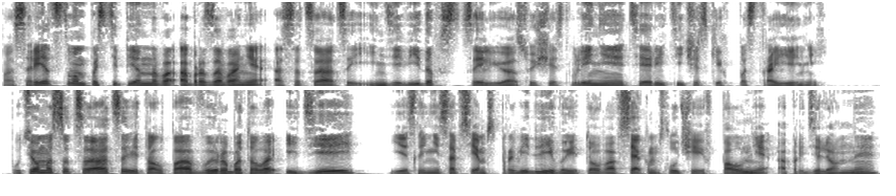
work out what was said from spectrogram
посредством постепенного образования ассоциаций индивидов с целью осуществления теоретических построений. Путем ассоциации толпа выработала идеи, если не совсем справедливые, то во всяком случае вполне определенные,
